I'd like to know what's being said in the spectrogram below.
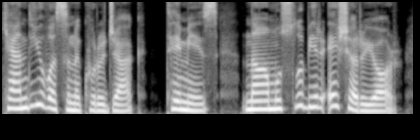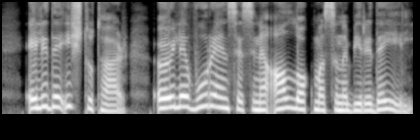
Kendi yuvasını kuracak, temiz, namuslu bir eş arıyor. Eli de iş tutar, öyle vur ensesine al lokmasını biri değil.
